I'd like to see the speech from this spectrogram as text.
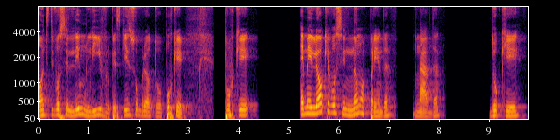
antes de você ler um livro, pesquise sobre o autor. Por quê? Porque é melhor que você não aprenda nada do que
